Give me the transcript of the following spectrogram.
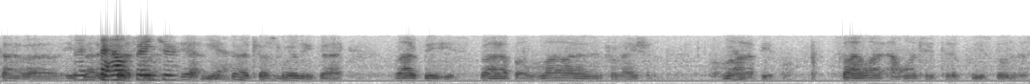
kind of a. He's That's been the a health ranger? Yeah, Yeah. he's been a trustworthy guy. A lot of people, he's brought up a lot of information, a Yeah. lot of people. So I want I want you to please go to this.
